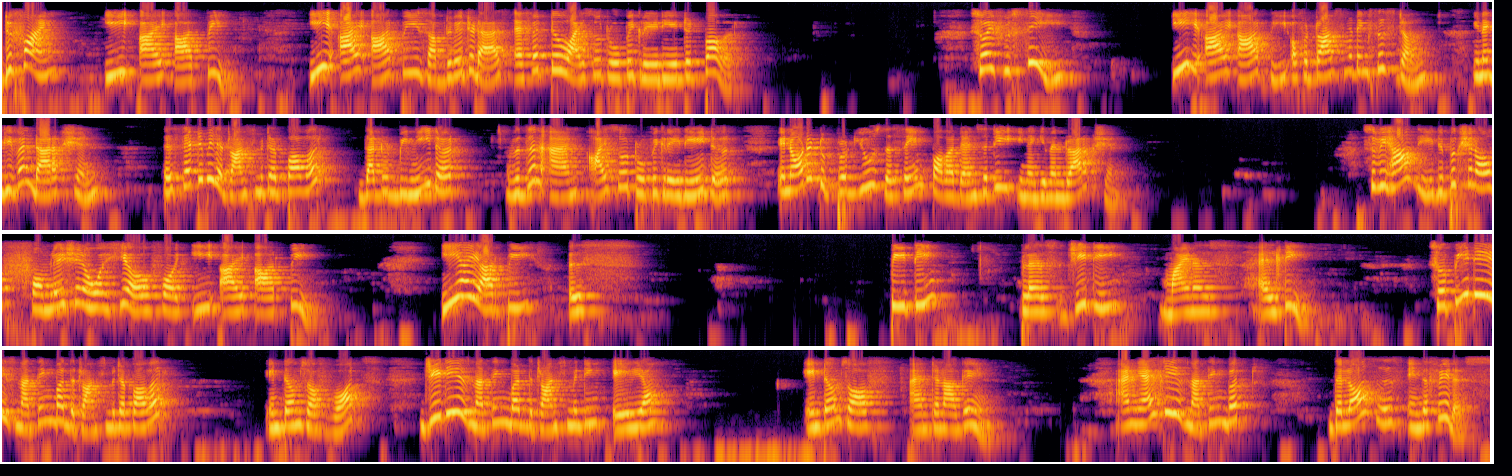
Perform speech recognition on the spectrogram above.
Define EIRP. EIRP is abbreviated as effective isotropic radiated power. So if you see EIRP of a transmitting system in a given direction is said to be the transmitted power that would be needed within an isotropic radiator in order to produce the same power density in a given direction. So we have the depiction of formulation over here for EIRP. EIRP is PT plus GT minus LT. So PT is nothing but the transmitter power in terms of watts. GT is nothing but the transmitting area in terms of antenna gain. And LT is nothing but the losses in the feeders.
